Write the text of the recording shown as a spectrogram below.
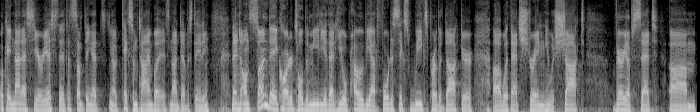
Okay, not as serious. That's something that you know takes some time, but it's not devastating. Then on Sunday, Carter told the media that he will probably be out four to six weeks per the doctor uh, with that strain, and he was shocked, very upset. Um,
